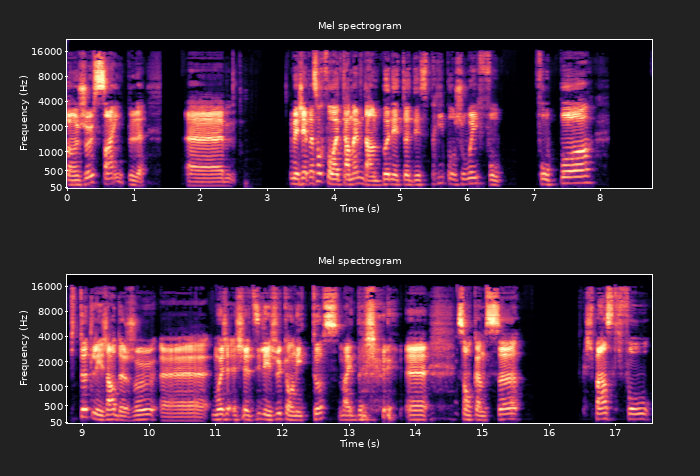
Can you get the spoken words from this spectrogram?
un jeu simple, euh, mais j'ai l'impression qu'il faut être quand même dans le bon état d'esprit pour jouer. Faut, faut pas. Puis tous les genres de jeux, euh, moi je, dis les jeux qu'on est tous maîtres de jeu euh, sont comme ça. Je pense qu'il faut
